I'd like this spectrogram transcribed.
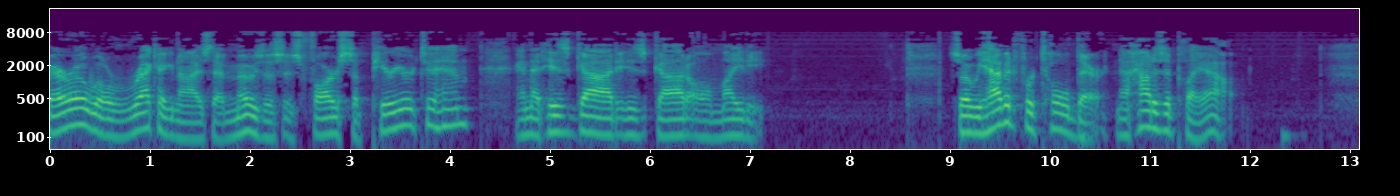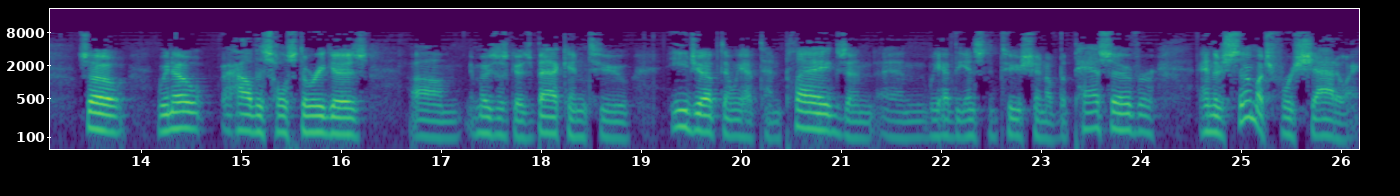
Pharaoh will recognize that Moses is far superior to him and that his God is God Almighty. So we have it foretold there. Now, how does it play out? So we know how this whole story goes. Um, Moses goes back into Egypt, and we have 10 plagues, and, and we have the institution of the Passover. And there's so much foreshadowing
